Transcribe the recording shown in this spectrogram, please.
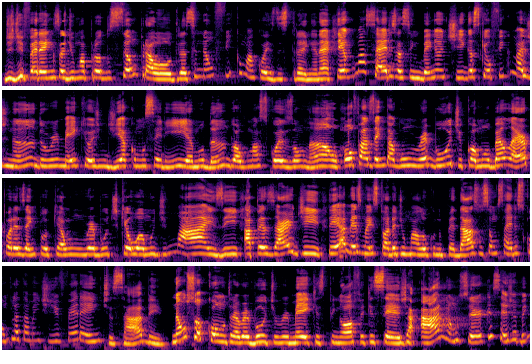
de diferença de uma produção para outra, senão fica uma coisa estranha, né? Tem algumas séries assim bem antigas que eu fico imaginando um remake hoje em dia como seria, mudando algumas coisas ou não, ou fazendo algum reboot, como o Bel Air, por exemplo, que é um reboot que eu amo demais e apesar de ter a mesma história de um maluco no pedaço, são séries completamente diferentes, sabe? Não sou contra reboot, remake, spin-off que seja, a não ser que seja bem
